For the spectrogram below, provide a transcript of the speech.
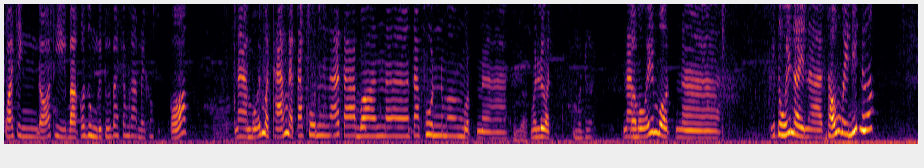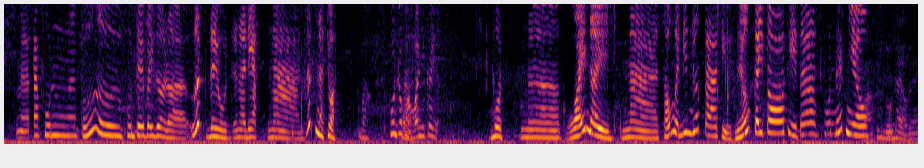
quá trình đó thì bà có dùng cái túi 300 gram này không? Có. Là mỗi một tháng là ta phun à, ta bón à, ta phun một à, một lượt. Một lượt. Là Vâng. mỗi một cái túi này là 60 lít nước. Là ta phun cứ ừ, phun thế bây giờ là ướt đều là đẹp là rất là chuẩn. Vâng. Phun cho khoảng bao nhiêu cây ạ một à, gói này là 60 lít nước ta chỉ. Nếu cây to thì ta phun hết nhiều. Đấy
